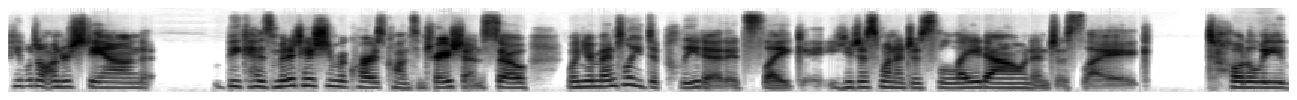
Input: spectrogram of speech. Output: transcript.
people don't understand because meditation requires concentration. So when you're mentally depleted, it's like you just want to just lay down and just like totally,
